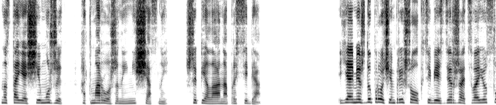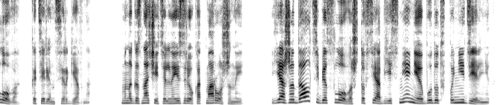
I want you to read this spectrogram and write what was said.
настоящий мужик, отмороженный несчастный», — шипела она про себя. «Я, между прочим, пришел к тебе сдержать свое слово, Катерина Сергеевна», многозначительно изрек отмороженный. «Я же дал тебе слово, что все объяснения будут в понедельник.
